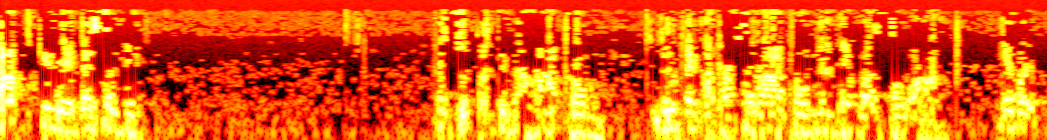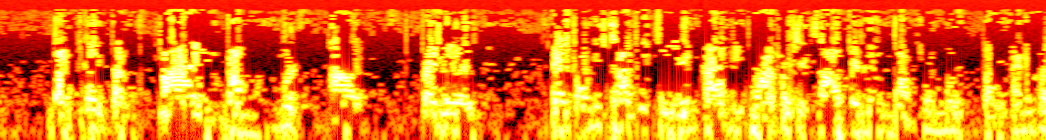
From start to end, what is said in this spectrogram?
ดับกิเลสได้สนิทเป็นสุปฏิมหาพรมหรือเป็นอัคราพรหมเรียกว่าสว่างเรียกว่าดับได้ตัดตายดำมืดเอาไปเลย แต่ตอนนี้ชาติที่เห็นกายมีชาไปศึกษาเป็นเรื่องดับเป็นมืดไปอันนี้ก็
